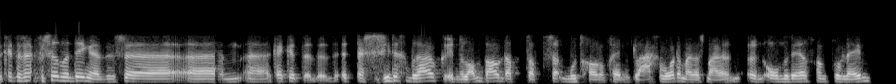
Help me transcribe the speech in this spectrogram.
kijk, er zijn verschillende dingen. Dus ehm, kijk, het, het pesticidengebruik in de landbouw, dat, dat moet gewoon op een gegeven moment lager worden, maar dat is maar een, onderdeel van het probleem.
